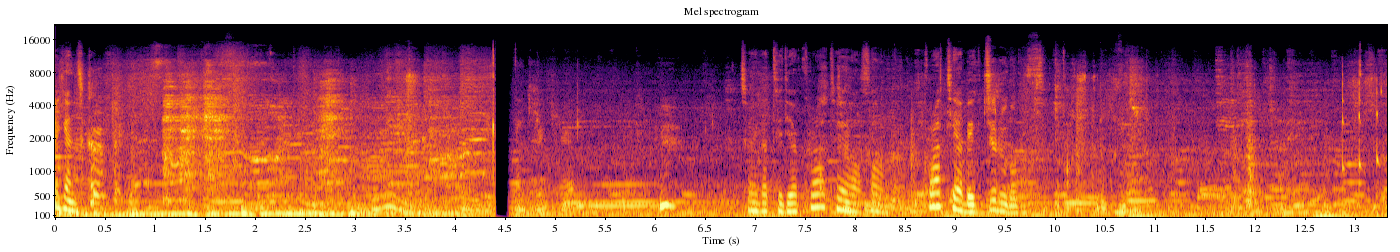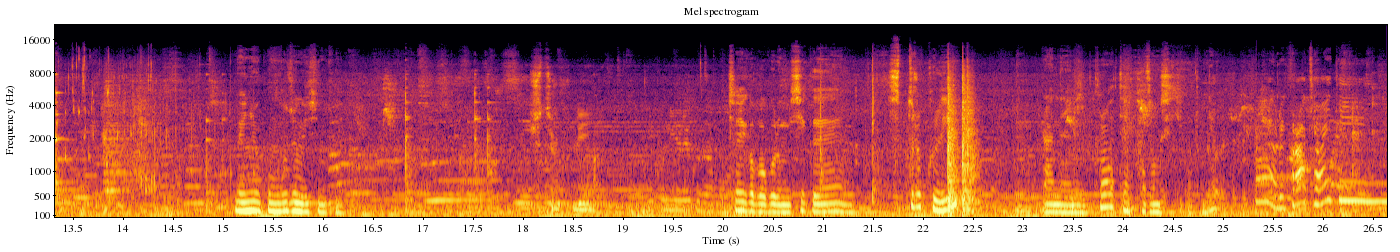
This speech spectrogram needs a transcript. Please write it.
여기 앉을까? 저희가 드디어 크로아티아에 와서 크로아티아 맥주를 먹었습니다. 메뉴 공부 중이신 분. 슈트루클리. 저희가 먹을 음식은 스트루클리라는 크로아티아 가정식이거든요. 우리 크로아티아 화이팅!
